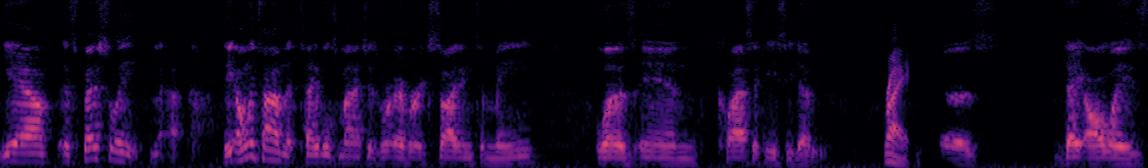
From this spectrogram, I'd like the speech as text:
Yeah, um, yeah, especially the only time that tables matches were ever exciting to me was in classic ECW. Right. Because they always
